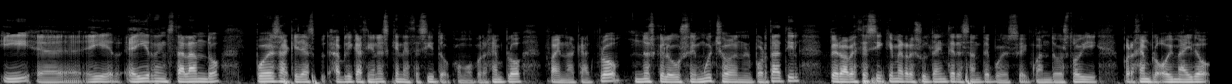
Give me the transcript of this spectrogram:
y eh, e, ir, e, ir, reinstalando pues aquellas aplicaciones que necesito, como por ejemplo Final Cut Pro. No es que lo use mucho en el portátil, pero a veces sí que me resulta interesante pues eh, cuando estoy, por ejemplo, hoy me ha ido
